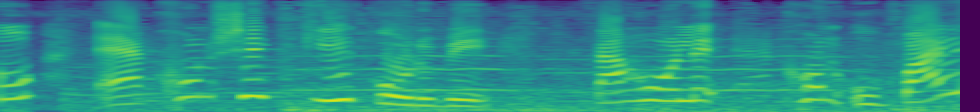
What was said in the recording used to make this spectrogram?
কিন্তু এখন সে কি করবে? তাহলে এখন উপায়?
